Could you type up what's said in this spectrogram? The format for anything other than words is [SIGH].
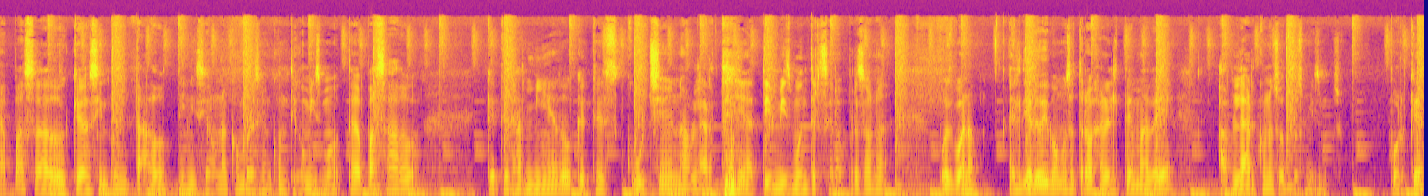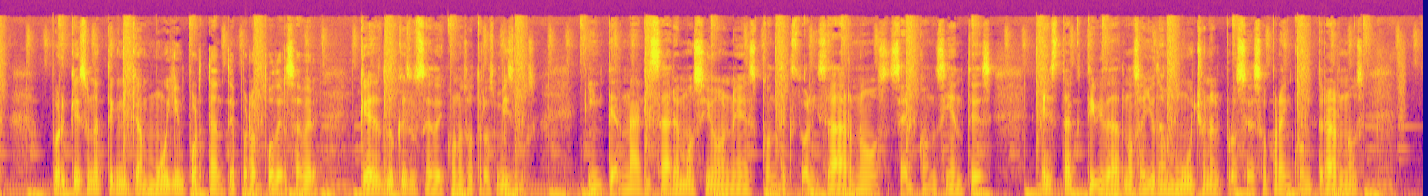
¿Te ha pasado que has intentado iniciar una conversación contigo mismo? ¿Te ha pasado que te da miedo que te escuchen hablarte [LAUGHS] a ti mismo en tercera persona? Pues bueno, el día de hoy vamos a trabajar el tema de hablar con nosotros mismos. ¿Por qué? Porque es una técnica muy importante para poder saber qué es lo que sucede con nosotros mismos. Internalizar emociones, contextualizarnos, ser conscientes. Esta actividad nos ayuda mucho en el proceso para encontrarnos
